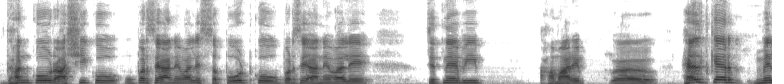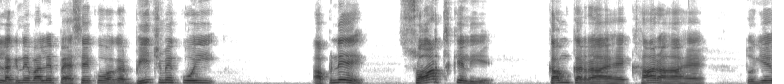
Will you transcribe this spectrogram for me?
धन को, राशि को, ऊपर से आने वाले सपोर्ट को, ऊपर से आने वाले जितने भी हमारे हेल्थ केयर में लगने वाले पैसे को अगर बीच में कोई अपने स्वार्थ के लिए कम कर रहा है, खा रहा है तो ये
